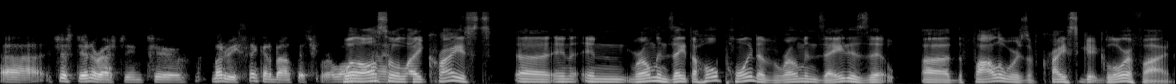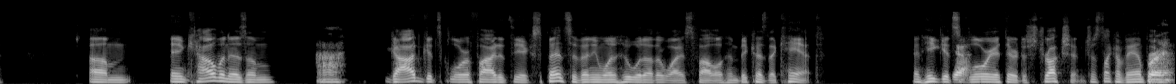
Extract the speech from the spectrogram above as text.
uh, it's just interesting to. I'm going to be thinking about this for a long Well, time. also like Christ, uh, in in Romans eight, the whole point of Romans eight is that uh, the followers of Christ get glorified. Um, in Calvinism, Ah, God gets glorified at the expense of anyone who would otherwise follow him because they can't. And he gets Yeah. glory at their destruction, just like a vampire. right.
